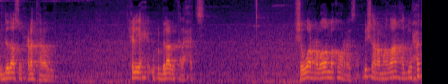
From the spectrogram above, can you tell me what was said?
muddadaasuu xidhan karaa wey xilliga wuxuu bilaabi karaa xaj. Shawaal ramadaan baa ka horeysa bisha ramadaan hadduu xaj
